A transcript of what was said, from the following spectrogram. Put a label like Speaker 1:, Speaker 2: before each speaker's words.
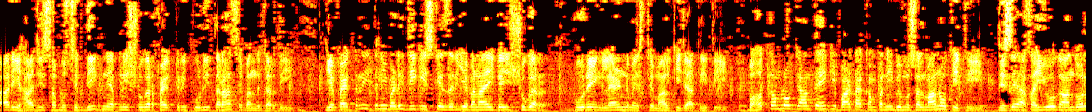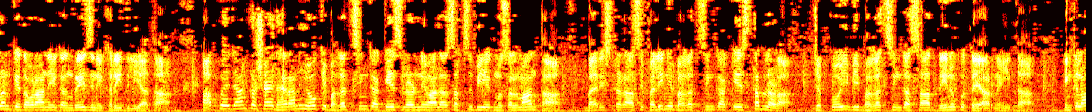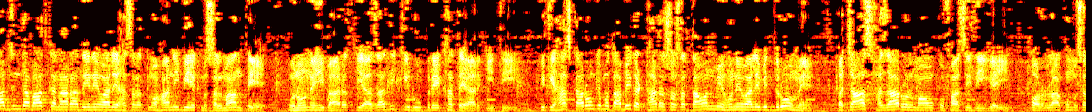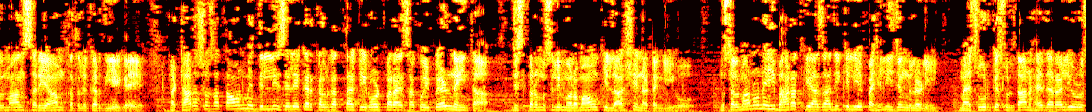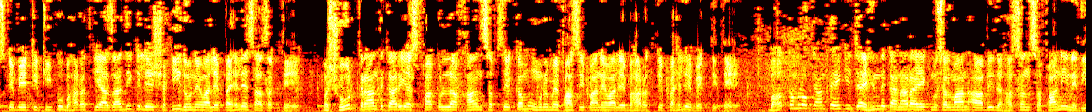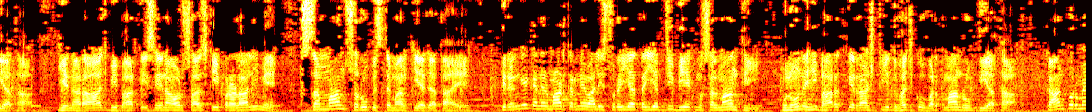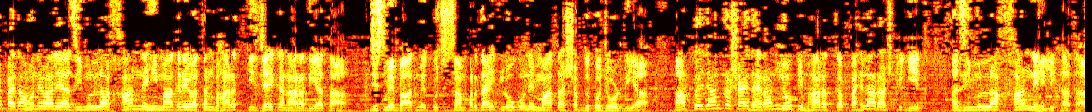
Speaker 1: अधिकारी हाजी सबू सिद्दीक ने अपनी शुगर फैक्ट्री पूरी तरह से बंद कर दी। ये फैक्ट्री इतनी बड़ी थी कि इसके ज़रिए बनाई गई शुगर पूरे इंग्लैंड में इस्तेमाल की जाती थी। बहुत कम लोग जानते हैं कि बाटा कंपनी भी मुसलमानों की थी, जिसे असहयोग आंदोलन के दौरान एक अंग्रेज़ ने खरीद लिया था। आपको ये जानकर शायद हैरानी हो कि भगत सिंह का केस लड़ने वाला शख्स भी एक मुसलमान था। बैरिस्टर आसिफ अली ने भगत सिंह का केस तब लड़ा, जब कोई भी भगत सिंह का साथ देने को तैयार नहीं था। इंकलाब जिंदाबाद का नारा देने वाले हसरत मोहानी भी एक मुसलमान थे। उन्होंने ही भारत की आज़ादी की रूपरेखा तैयार की थी। इतिहासकारों के मुताबिक अठारह सौ सत्तावन में होने वाले विद्रोह में पचास हज़ार उलमाओं को फांसी दी गई और लाखों मुसलमान सरेआम कत्ल कर दिए गए। अठारह सौ सत्तावन में दिल्ली से लेकर कलकत्ता की रोड पर ऐसा कोई पेड़ नहीं था जिस पर मुस्लिम उलमाओं की लाशें न टंगी हो। मुसलमानों ने ही भारत की आज़ादी के लिए पहली जंग लड़ी। मैसूर के सुल्तान हैदर अली और उसके बेटी टीपू भारत की आज़ादी के लिए शहीद होने वाले पहले शासक थे। मशहूर क्रांतिकारी अशफाकुल्ला खान सबसे कम उम्र में फांसी पाने वाले भारत के पहले व्यक्ति थे। बहुत कम लोग जानते हैं कि जय हिंद का नारा एक मुसलमान आबिद हसन सफानी ने दिया था। ये नारा आज भी भारतीय सेना और शासकीय प्रणाली में सम्मान स्वरूप इस्तेमाल किया जाता है। तिरंगे का निर्माण करने वाली सुरैया तैयब जी भी एक मुसलमान थी। उन्होंने ही भारत के राष्ट्रीय ध्वज को वर्तमान रूप दिया था। कानपुर में पैदा होने वाले अजीमुल्ला खान ने ही मादरे वतन भारत की जय का नारा दिया था, जिसमें बाद में कुछ सांप्रदायिक लोगों ने माता शब्द को जोड़ दिया। आपको ये जानकर शायद हैरानी हो कि भारत का पहला राष्ट्रीय गीत अजीमुल्ला खान ने ही लिखा था।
